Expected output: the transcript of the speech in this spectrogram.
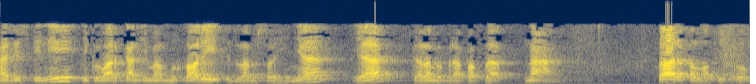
Hadis ini dikeluarkan Imam Bukhari di dalam sahihnya ya dalam beberapa bab. Nah, barakallahu fikum.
